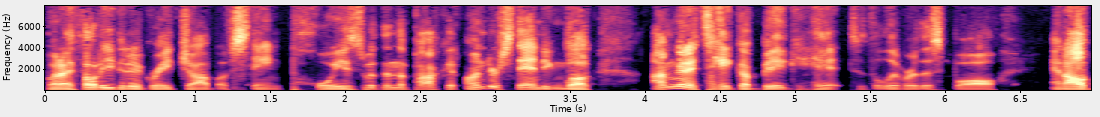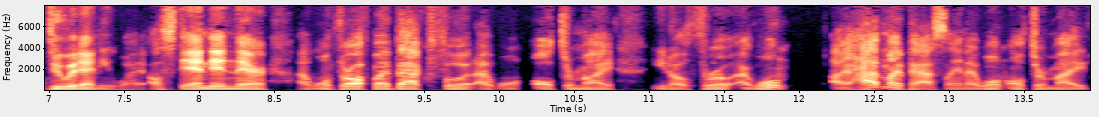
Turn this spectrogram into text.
but i thought he did a great job of staying poised within the pocket understanding look i'm going to take a big hit to deliver this ball and I'll do it anyway. I'll stand in there. I won't throw off my back foot. I won't alter my, you know, throw. I won't. I have my pass lane. I won't alter my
